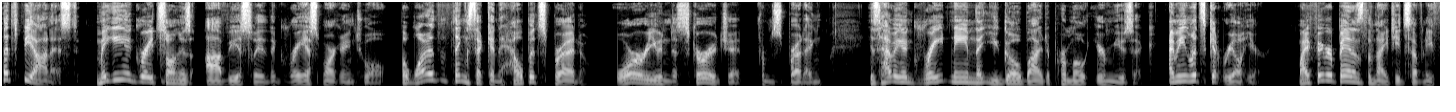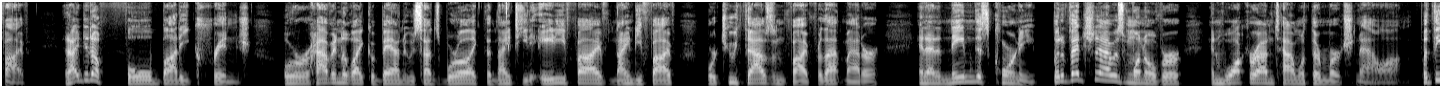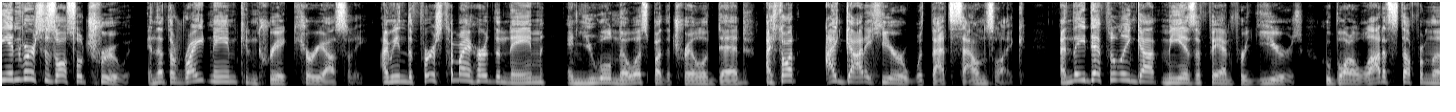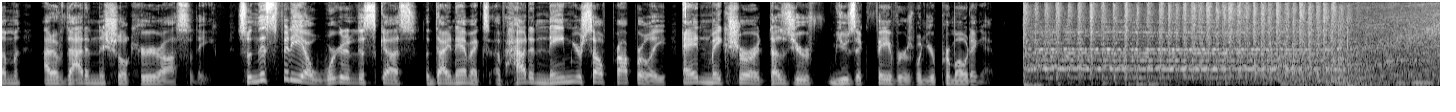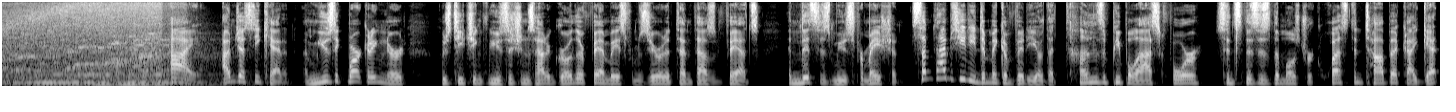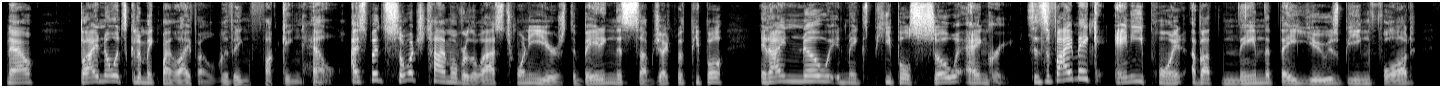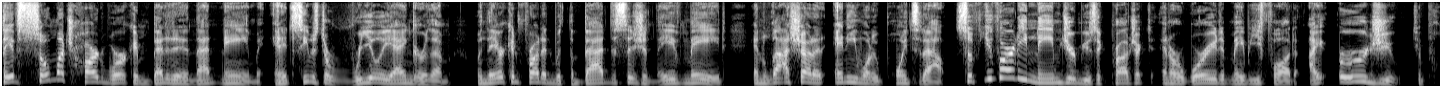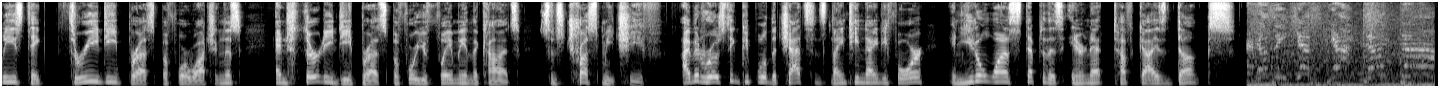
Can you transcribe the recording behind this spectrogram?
Let's be honest, making a great song is obviously the greatest marketing tool, but one of the things that can help it spread, or even discourage it from spreading, is having a great name that you go by to promote your music. I mean, let's get real here. My favorite band is the 1975, and I did a full body cringe over having to like a band who sounds more like the 1985, 95, or 2005 for that matter, and had a name this corny, but eventually I was won over and walk around town with their merch now on. But the inverse is also true, in that the right name can create curiosity. I mean, the first time I heard the name, and You Will Know Us by the Trail of Dead, I thought, I gotta hear what that sounds like. And they definitely got me as a fan for years, who bought a lot of stuff from them out of that initial curiosity. So in this video, we're going to discuss the dynamics of how to name yourself properly and make sure it does your music favors when you're promoting it. Hi, I'm Jesse Cannon, a music marketing nerd who's teaching musicians how to grow their fan base from zero to 10,000 fans, and this is Musformation. Sometimes you need to make a video that tons of people ask for, since this is the most requested topic I get now, but I know it's going to make my life a living fucking hell. I spent so much time over the last 20 years debating this subject with people, and I know it makes people so angry. Since if I make any point about the name that they use being flawed, they have so much hard work embedded in that name, and it seems to really anger them when they are confronted with the bad decision they've made and lash out at anyone who points it out. So if you've already named your music project and are worried it may be flawed, I urge you to please take three deep breaths before watching this and 30 deep breaths before you flame me in the comments, since trust me, Chief, I've been roasting people in the chat since 1994, and you don't want to step to this internet tough guy's dunks.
